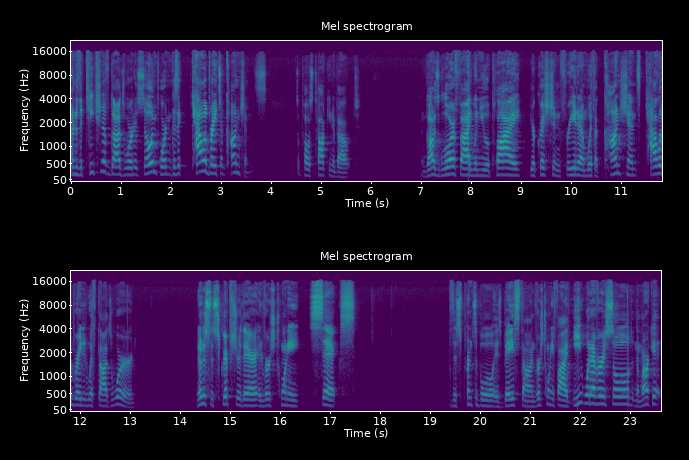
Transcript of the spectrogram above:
under the teaching of God's word is so important because it calibrates our conscience. That's what Paul's talking about. And God is glorified when you apply your Christian freedom with a conscience calibrated with God's word. Notice the scripture there in verse 26. This principle is based on verse 25 eat whatever is sold in the market,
